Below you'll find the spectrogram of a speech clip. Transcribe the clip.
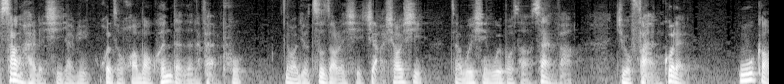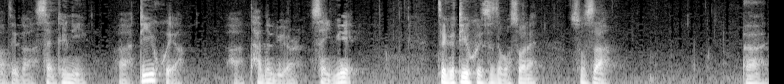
上海的习家军或者黄宝坤等人的反扑，那么就制造了一些假消息在微信、微博上散发，就反过来诬告这个沈根林啊，诋毁啊啊他的女儿沈月。这个诋毁是怎么说呢？说是啊，呃，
